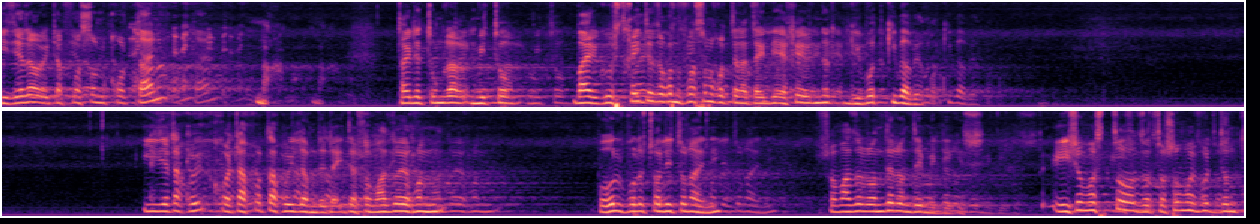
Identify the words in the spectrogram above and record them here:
নিজেরাও এটা পছন্দ করতা না? তাইলে তোমরা মৃত বাইরের গোস্ত খাইতে যখন পছন্দ করতে না, তাইলে একে গিবত কীভাবে করো? এই যেটা কটা কথা কইলাম যেটা, এটা সমাজও এখন বহুল প্রচলিত নয়নি সমাজের রন্ধে রন্ধে মিলে গেছে। এই সমস্ত যত সময় পর্যন্ত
